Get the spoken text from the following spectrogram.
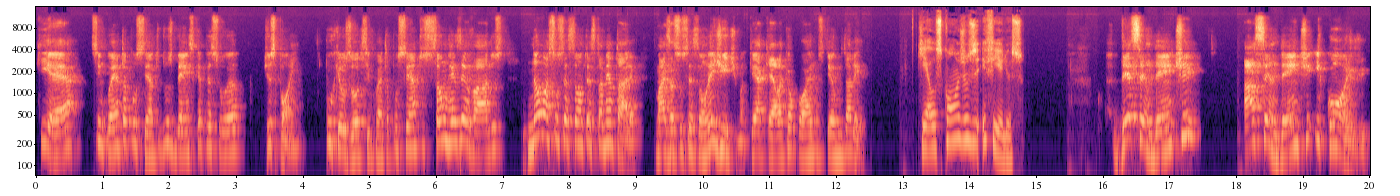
que é 50% dos bens que a pessoa dispõe, porque os outros 50% são reservados não à sucessão testamentária, mas à sucessão legítima, que é aquela que ocorre nos termos da lei. Que é os cônjuges e filhos. Descendente, ascendente e cônjuge.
